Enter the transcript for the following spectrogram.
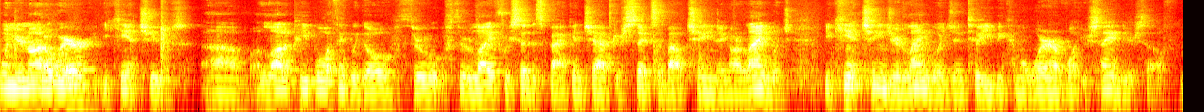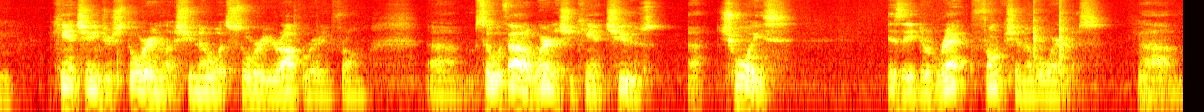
when you're not aware, you can't choose. Um, a lot of people, I think, we go through through life. We said this back in chapter six about changing our language. You can't change your language until you become aware of what you're saying to yourself. You can't change your story unless you know what story you're operating from. Um, so without awareness, you can't choose. Uh, choice is a direct function of awareness. Um,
